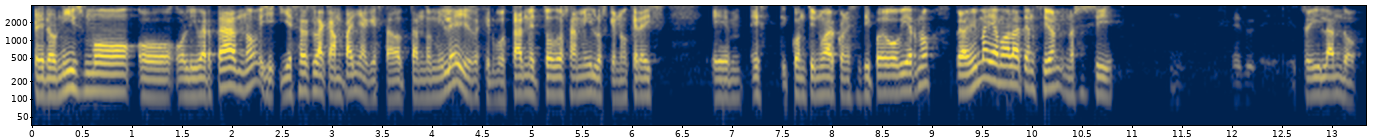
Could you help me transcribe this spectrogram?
peronismo o, libertad, ¿no? Y, esa es la campaña que está adoptando mi ley, es decir, votadme todos a mí los que no queráis eh, continuar con este tipo de gobierno. Pero a mí me ha llamado la atención, no sé si estoy hilando,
